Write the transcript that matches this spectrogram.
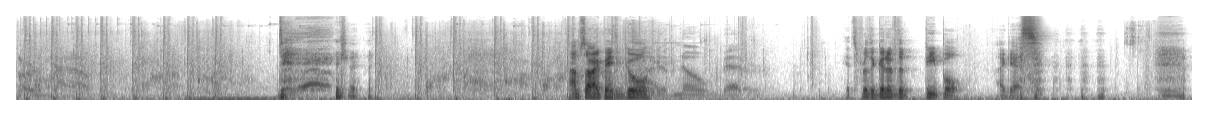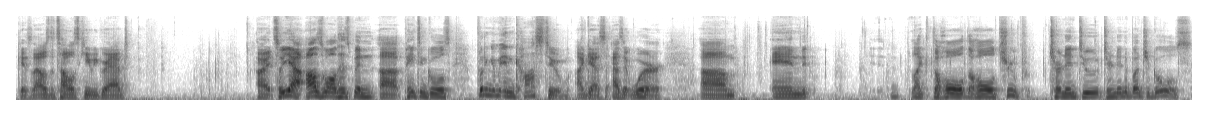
burn them down. I'm sorry, Painted Ghoul. Should have known better. It's for the good of the people, I guess. okay, so that was the tunnels key we grabbed. All right, so yeah, Oswald has been uh, painting ghouls, putting them in costume, I guess, as it were, um, and like the whole the whole troop turned into turned into a bunch of ghouls,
